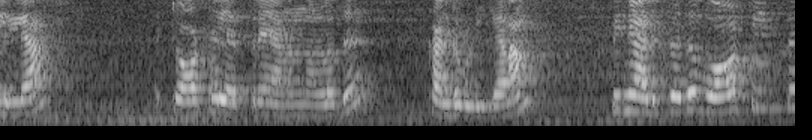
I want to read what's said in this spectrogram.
വില ടോട്ടൽ എത്രയാണെന്നുള്ളത് കണ്ടുപിടിക്കണം. പിന്നെ അടുത്തത് what is the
